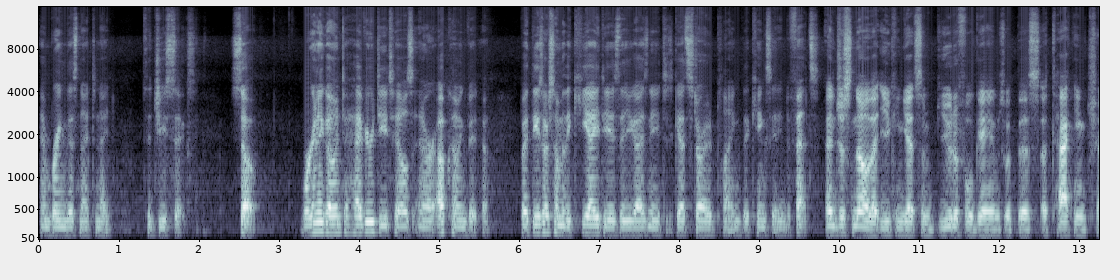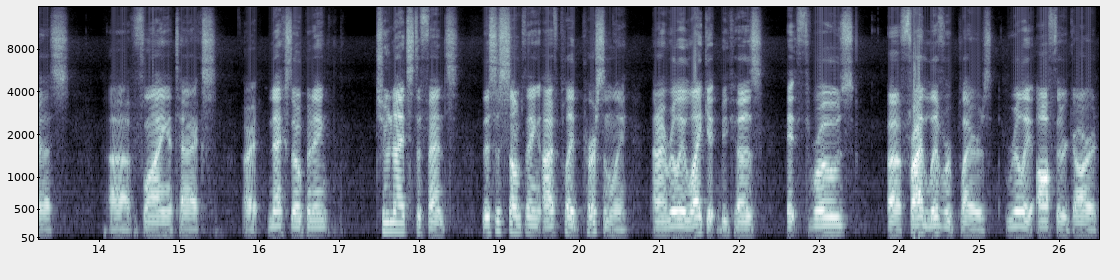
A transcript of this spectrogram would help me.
and bring this knight to knight to g6. So we're going to go into heavier details in our upcoming video, but these are some of the key ideas that you guys need to get started playing the King's Indian Defense. And just know that you can get some beautiful games with this attacking chess, uh, flying attacks. All right, next opening, two knights defense. This is something I've played personally, and I really like it because it throws uh, fried liver players really off their guard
